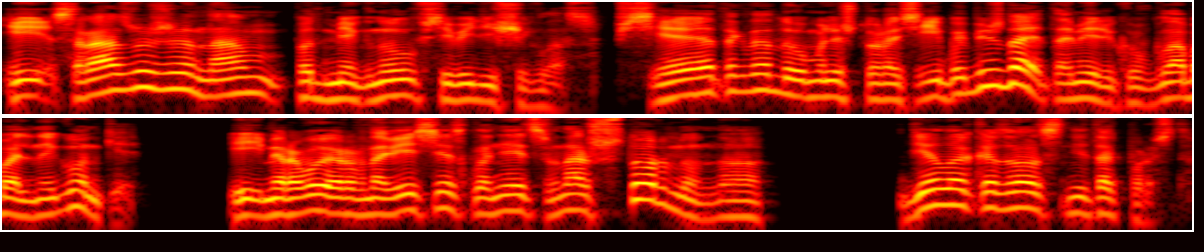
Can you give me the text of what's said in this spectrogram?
И сразу же нам подмигнул всевидящий глаз. Все тогда думали, что Россия побеждает Америку в глобальной гонке, и мировое равновесие склоняется в нашу сторону, но дело оказалось не так просто.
